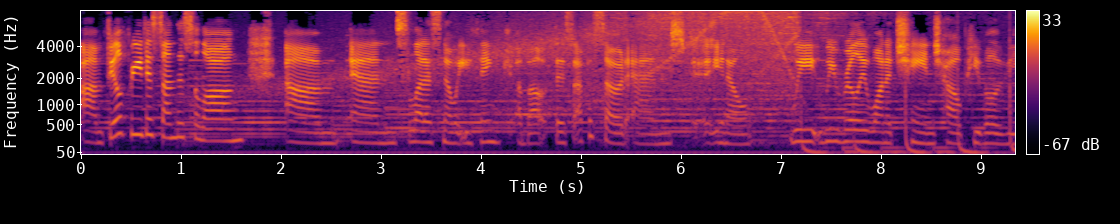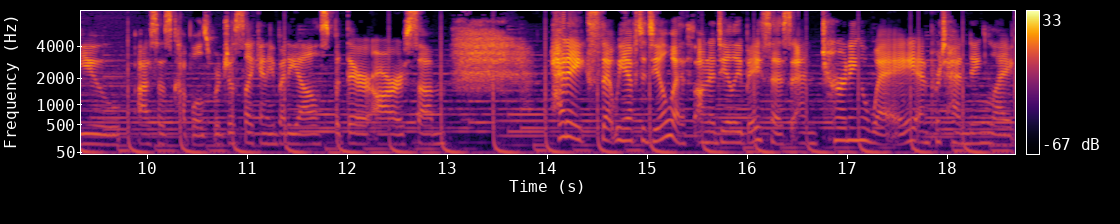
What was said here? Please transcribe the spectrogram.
um, feel free to send this along um, and let us know what you think about this episode. And and you know we we really want to change how people view us as couples. We're just like anybody else but there are some headaches that we have to deal with on a daily basis and turning away and pretending like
